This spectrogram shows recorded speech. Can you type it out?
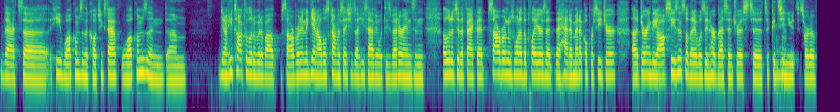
that uh, he welcomes and the coaching staff welcomes, and um, you know, he talked a little bit about Sauerbrunn and again, all those conversations that he's having with these veterans and alluded to the fact that Sauerbrunn was one of the players that, that had a medical procedure uh, during the off season so that it was in her best interest to, to mm-hmm. continue mm-hmm. to sort of,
